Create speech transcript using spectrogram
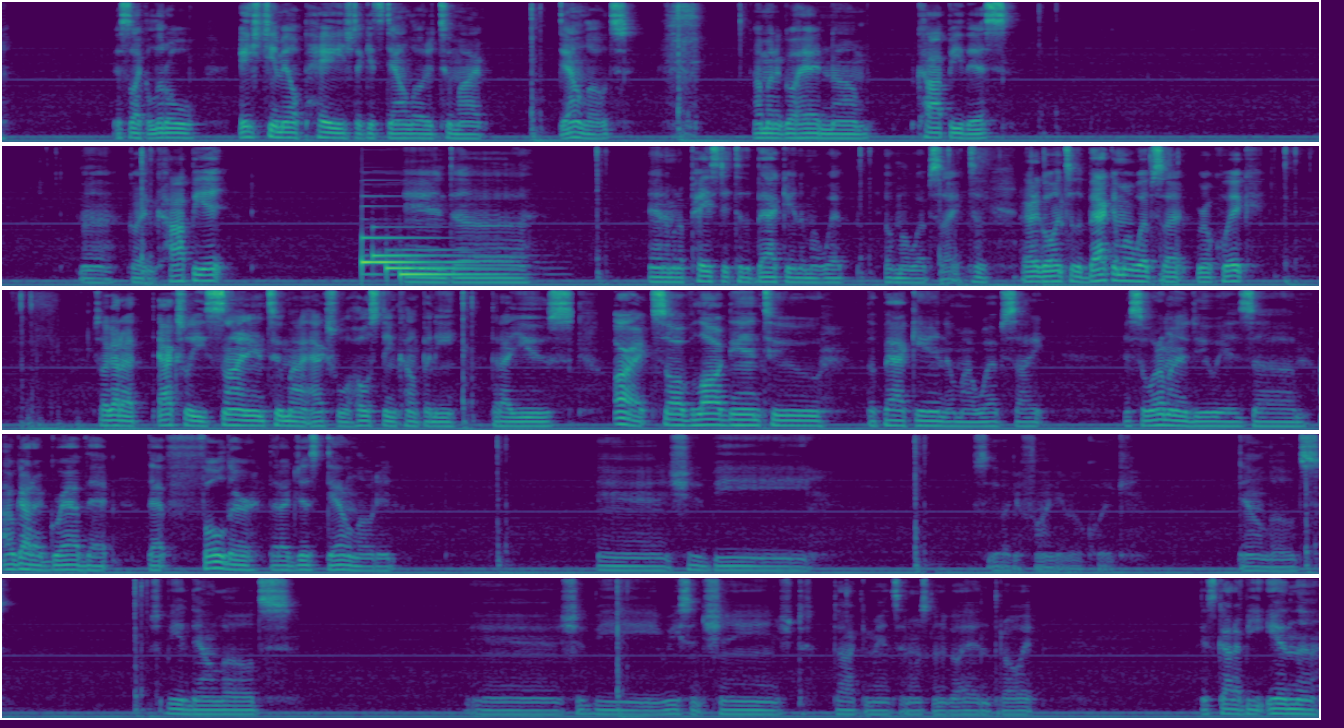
It's like a little HTML page that gets downloaded to my downloads. I'm going to go ahead and um, copy this. I'm going to go ahead and copy it. And uh, and I'm going to paste it to the back end of my web of my website. So I got to go into the back end of my website real quick. So I got to actually sign into my actual hosting company that I use. All right, so I've logged into the back end of my website. And so what I'm gonna do is um, I've got to grab that that folder that I just downloaded, and it should be. see if I can find it real quick. Downloads. Should be in downloads, and should be recent changed documents and I'm just gonna go ahead and throw it. It's gotta be in the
